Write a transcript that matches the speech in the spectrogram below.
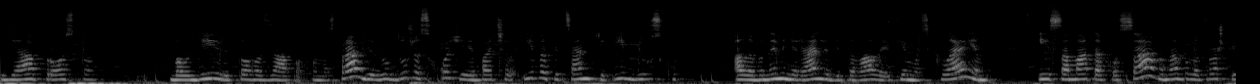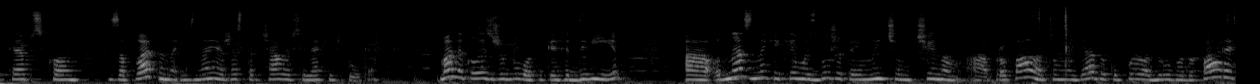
Я просто балдію від того запаху. Насправді ну, дуже схожі я бачила і в епіцентрі, і в юску, але вони мені реально віддавали якимось клеєм. І сама та коса вона була трошки кепсько заплетена, і з неї вже стирчали всілякі штуки. У мене колись вже було таких дві. Одна з них якимось дуже таємничим чином пропала, тому я докупила другу до пари.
